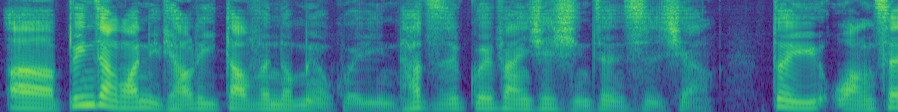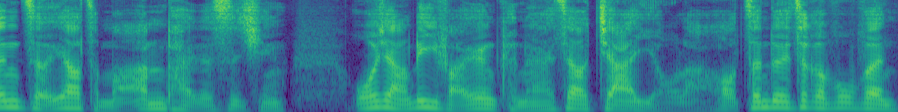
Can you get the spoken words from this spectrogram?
呃，殡葬管理条例大部分都没有规定，它只是规范一些行政事项。对于往生者要怎么安排的事情，我想立法院可能还是要加油了。哦，针对这个部分，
